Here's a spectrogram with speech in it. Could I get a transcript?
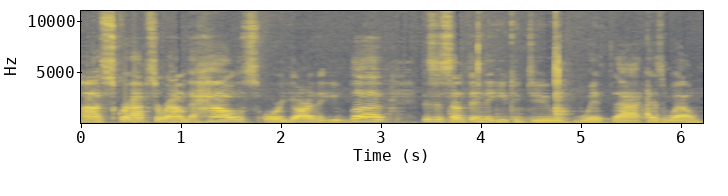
uh, scraps around the house or yarn that you love, this is something that you could do with that as well.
